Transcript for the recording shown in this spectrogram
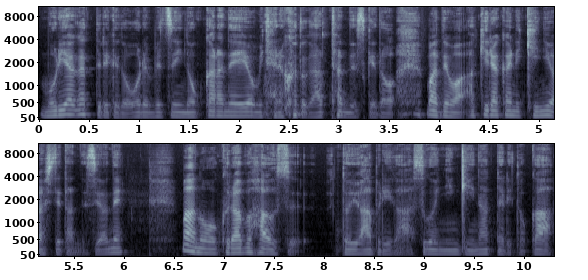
盛り上がってるけど俺別に乗っからねえよみたいなことがあったんですけど、まあでも明らかに気にはしてたんですよね。まああの、クラブハウスというアプリがすごい人気になったりとか、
